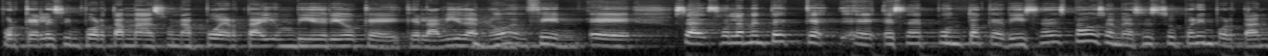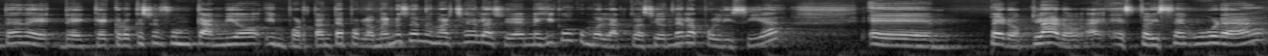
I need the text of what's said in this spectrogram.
por qué les importa más una puerta y un vidrio que, que la vida, ¿no? En fin, eh, o sea, solamente que eh, ese punto que dices, Pau, se me hace súper importante de, de, que creo que eso fue un cambio importante, por lo menos en la marcha de la Ciudad de México, como la actuación de la policía. Eh, pero claro, estoy segura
